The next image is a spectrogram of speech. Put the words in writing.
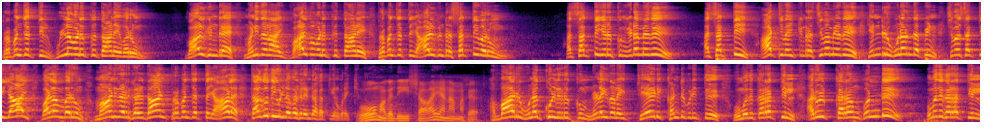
பிரபஞ்சத்தில் உள்ளவனுக்கு தானே வரும். வாழ்கின்ற மனிதனாய் வாழ்பவனுக்கு தானே பிரபஞ்சத்தை ஆள்கின்ற சக்தி வரும். அச்சக்தி இருக்கும் இடம் எது? அச்சக்தி ஆட்டி வைக்கின்ற சிவம் எது என்று உணர்ந்த பின் சிவசக்தியாய் வளம் வரும் மாநிலர்கள் தான் பிரபஞ்சத்தை ஆள தகுதியுள்ளவர்கள் என்று அகத்தியன் உரைக்கிறார் ஓம் அகதீஷாய நமக. அவ்வாறு உனக்குள் இருக்கும் நிலைதனை தேடி கண்டுபிடித்து உமது கரத்தில் அருள் கரம் கொண்டு உமது கரத்தில்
